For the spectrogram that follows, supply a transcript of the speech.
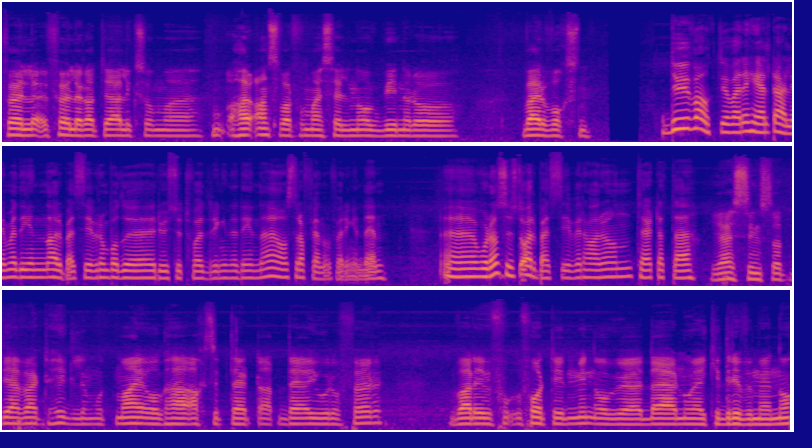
føler, føler, at jeg liksom uh, har ansvar for meg selv nå og begynner å være voksen. Du valgte jo å være helt ærlig med din arbeidsgiver om både rusutfordringene dine og straffegjennomføringen din. Eh, hvordan syns du arbeidsgiver har håndtert dette? Jeg syns at de har vært hyggelige mot meg og har akseptert at det jeg gjorde før, var i fortiden min, og eh, det er noe jeg ikke driver med nå.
